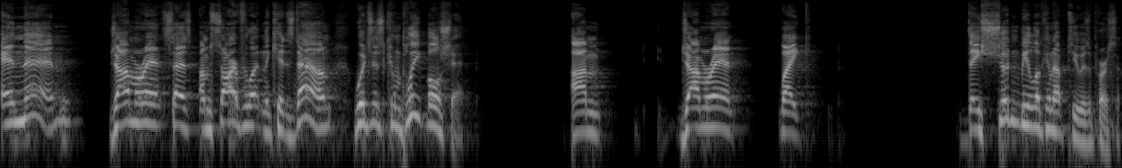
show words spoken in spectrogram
And then Ja Morant says, I'm sorry for letting the kids down, which is complete bullshit. Um, Ja Morant, like, they shouldn't be looking up to you as a person.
